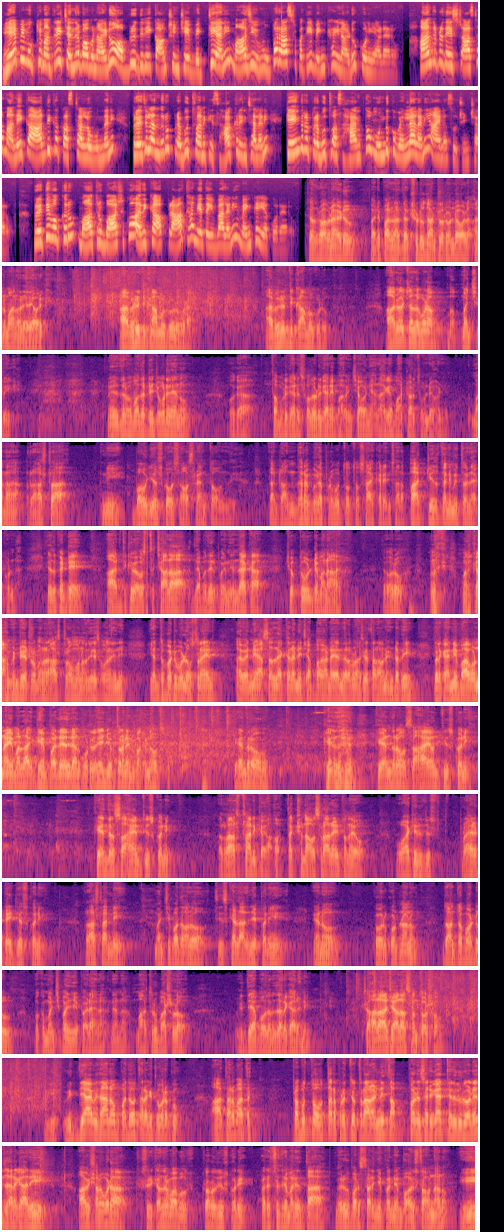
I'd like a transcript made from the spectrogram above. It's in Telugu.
ఏపీ ముఖ్యమంత్రి చంద్రబాబు నాయుడు అభివృద్ధిని కాంక్షించే వ్యక్తి అని మాజీ ఉపరాష్ట్రపతి వెంకయ్యనాయుడు కొనియాడారు. ఆంధ్రప్రదేశ్ రాష్ట్రం అనేక ఆర్థిక కష్టాల్లో ఉందని ప్రజలందరూ ప్రభుత్వానికి సహకరించాలని కేంద్ర ప్రభుత్వ సహాయంతో ముందుకు వెళ్ళాలని ఆయన సూచించారు. ప్రతి ఒక్కరూ మాతృభాషకు అధిక ప్రాధాన్యత ఇవ్వాలని వెంకయ్య కోరారు. చంద్రబాబు నాయుడు పరిపాలనా అధ్యక్షుడు దాంట్లో రెండో అనుమానం లేదు ఎవరికి. అభివృద్ధి కాముకుడు కూడా. అభివృద్ధి కాముకుడు. ఆలోచనలు కూడా మంచివి. మేమిద్దరం మొదటి నుంచి కూడా నేను ఒక తమ్ముడు కానీ సోదరుడు కానీ భావించేవాడిని. అలాగే మాట్లాడుతూ ఉండేవాడిని. మన రాష్ట్రాన్ని బాగు చేసుకోవాల్సిన అవసరం ఎంతో ఉంది. దాంట్లో అందరం కూడా ప్రభుత్వంతో సహకరించాలి. పార్టీలతో నిమిత్తం లేకుండా. ఎందుకంటే ఆర్థిక వ్యవస్థ చాలా దెబ్బతినిపోయింది. ఇందాక చెప్తూ ఉంటే మన ఎవరు? మన మన కామెంటేటర్ మన రాష్ట్రం మన దేశం అని ఎంత పట్టుబడులు వస్తున్నాయని అవన్నీ అసలు లెక్కలన్నీ చెప్పకుండా ఏం నిర్మలా సీతారామన్ వింటది? వీళ్ళకి అన్నీ బాగున్నాయి మళ్ళీ ఇంకేం పడలేదు అనుకుంటుంది? ఏం చెప్తున్నాను నేను పక్కన కేంద్రం కేంద్ర కేంద్రం సహాయం తీసుకొని కేంద్ర సహాయం తీసుకొని రాష్ట్రానికి తక్షణ అవసరాలు అవుతున్నాయో వాటిని దృష్టి ప్రయారిటైజ్ చేసుకొని రాష్ట్రాన్ని మంచి పదంలో తీసుకెళ్ళాలని చెప్పని నేను కోరుకుంటున్నాను. దాంతోపాటు ఒక మంచి పని చెప్పాడు ఆయన నిన్న. మాతృభాషలో విద్యాబోధన జరగాలని. చాలా చాలా సంతోషం. విద్యా విధానం పదో తరగతి వరకు ఆ తర్వాత ప్రభుత్వ ఉత్తర ప్రత్యుత్తరాలన్నీ తప్పనిసరిగా తెలుగులోనే జరగాలి. ఆ విషయంలో కూడా శ్రీ చంద్రబాబు చొరవ తీసుకొని పరిస్థితిని మరింత మెరుగుపరుస్తాడని చెప్పి నేను భావిస్తూ ఉన్నాను. ఈ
